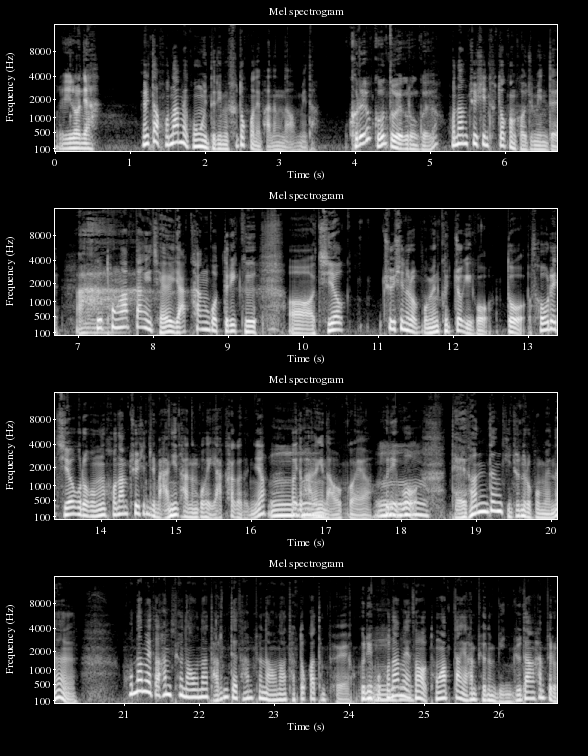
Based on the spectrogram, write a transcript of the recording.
왜 이러냐. 일단 호남에 공을 들이면 수도권에 반응 나옵니다. 그래요? 그건 또 왜 그런 거예요? 호남 출신 수도권 거주민들. 아. 그 통합당이 제일 약한 곳들이 그, 어, 지역 출신으로 보면 그쪽이고 또 서울의 지역으로 보면 호남 출신들이 많이 사는 곳에 약하거든요. 음. 거기서 반응이 나올 거예요. 그리고 음. 대선 등 기준으로 보면은 호남에서 한 표 나오나 다른 데서 한 표 나오나 다 똑같은 표예요. 그리고 음. 호남에서 통합당의 한 표는 민주당 한 표를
